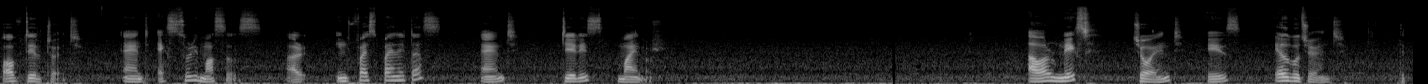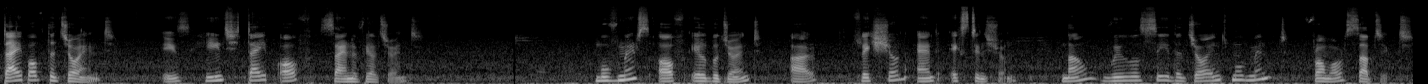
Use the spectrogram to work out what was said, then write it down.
of deltoid and accessory muscles are infraspinatus and teres minor. Our next joint is elbow joint. The type of the joint is hinge type of synovial joint. Movements of elbow joint are flexion and extension. Now we will see the joint movement from our subject.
